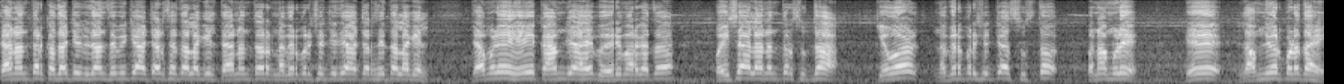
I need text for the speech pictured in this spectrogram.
त्यानंतर कदाचित विधानसभेची आचारसंहिता लागेल त्यानंतर नगरपरिषदेची आचारसंहिता लागेल त्यामुळे हे काम जे आहे भुयारी मार्गाचं पैसे आल्यानंतर सुद्धा केवळ नगरपरिषदेच्या सुस्तपणामुळे हे लांबणीवर पडत आहे.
